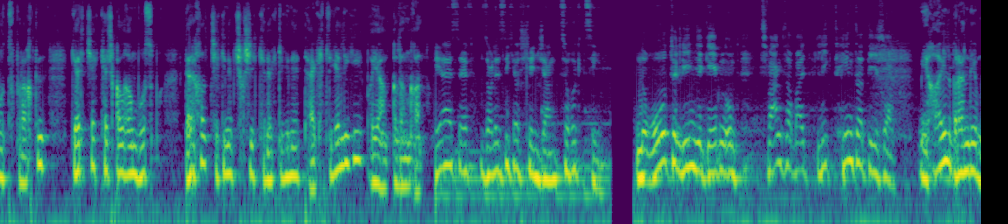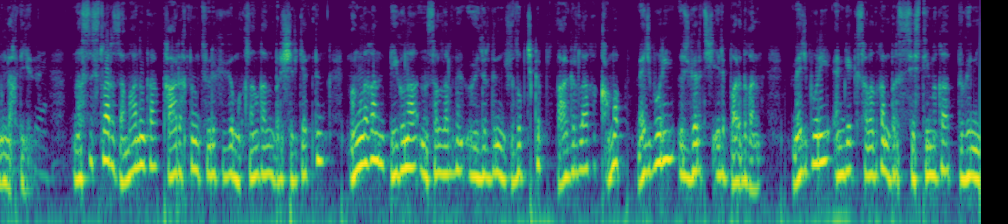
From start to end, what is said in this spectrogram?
бу тупрактан гәрчә кеч калган darhol chekinib chiqishi kerakligini ta'kidlaganligi bayon qilingan Михаил solle sich aus Xinjiang zurückziehen. Eine rote Linie geben und Zwangsarbeit liegt hinter dieser. Михаил мұндақ деген. Насыслар заманында тарихтың түрікіге мұқланған бір шеркеттің мыңлаған бейгуна инсанларны өйлердің жұлып шығып, лагерлерге қамап, мәжбүри өзгертіш еліп бардыған, мәжбүри әмгек саладыған бір системаға бүгін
